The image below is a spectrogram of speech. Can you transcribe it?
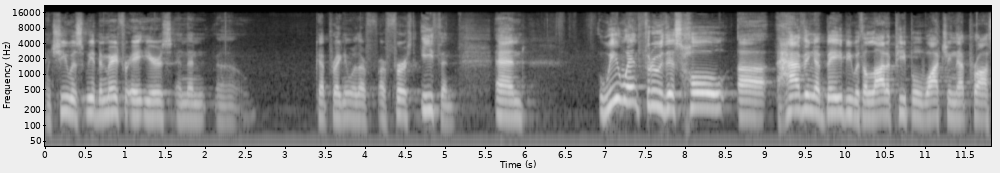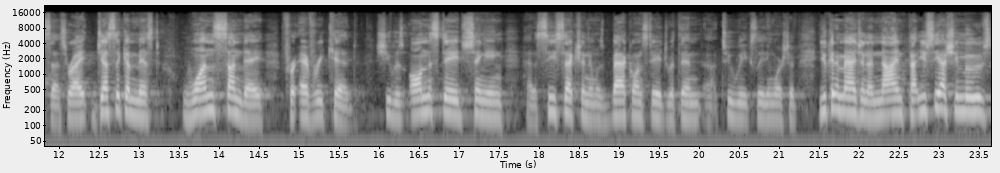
When she was, we had been married for eight years and then uh, got pregnant with our, our first, Ethan. And we went through this whole uh, having a baby with a lot of people watching that process, right? Jessica missed one Sunday for every kid. She was on the stage singing, had a C section, and was back on stage within uh, two weeks leading worship. You can imagine a nine pound, you see how she moves?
